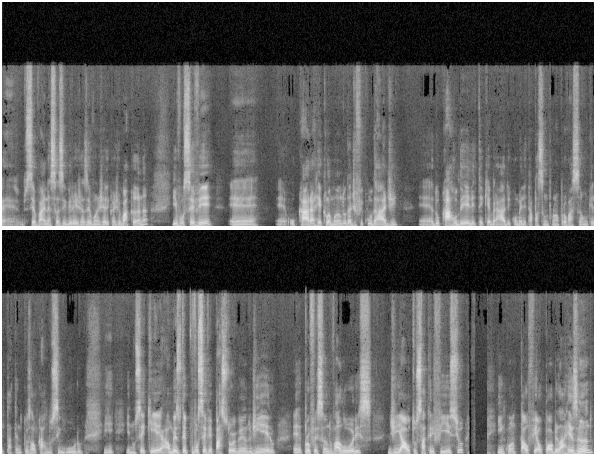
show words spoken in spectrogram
é, você vai nessas igrejas evangélicas de bacana e você vê é, é, o cara reclamando da dificuldade é, do carro dele ter quebrado e como ele está passando por uma aprovação, que ele está tendo que usar o carro do seguro e, e não sei o quê. Ao mesmo tempo que você vê pastor ganhando dinheiro, é, professando valores de alto sacrifício, enquanto está o fiel pobre lá rezando,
